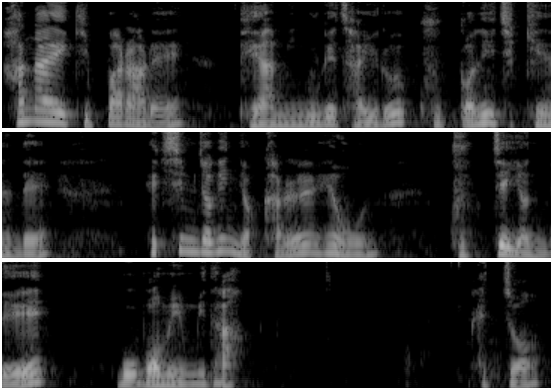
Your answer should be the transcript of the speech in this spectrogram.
하나의 깃발 아래 대한민국의 자유를 굳건히 지키는데 핵심적인 역할을 해온 국제연대의 모범입니다. 했죠.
